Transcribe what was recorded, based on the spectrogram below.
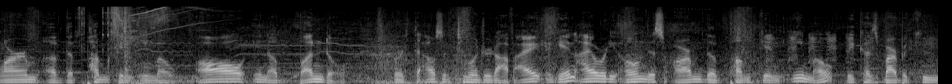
arm of the Pumpkin emote, all in a bundle for 1200 off. I again, I already own this arm the Pumpkin emote because barbecue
